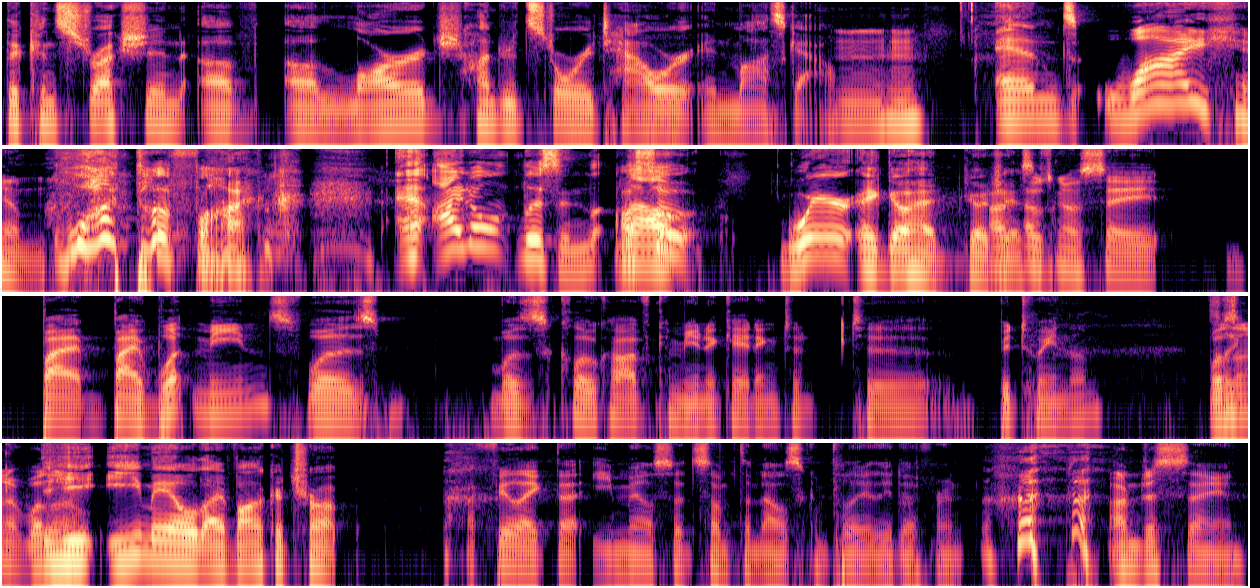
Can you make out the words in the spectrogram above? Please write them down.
the construction of a large 100 story tower in Moscow. Mhm. And Why him? what the fuck? I don't listen. Also- now, where uh, go ahead, go I, I was gonna say, by by what means was was Klokov communicating to to between them? Wasn't it? Wasn't he it, emailed Ivanka Trump. I feel like that email said something else completely different. I'm just saying.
